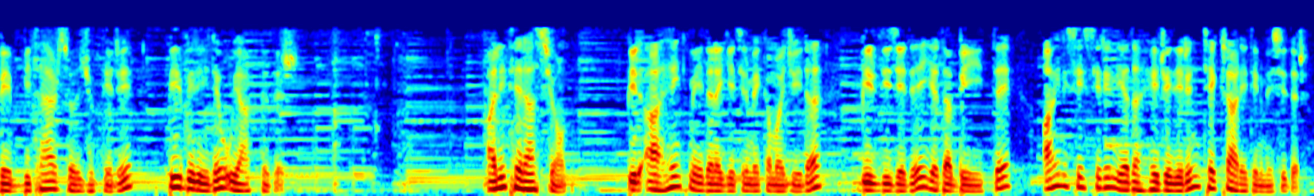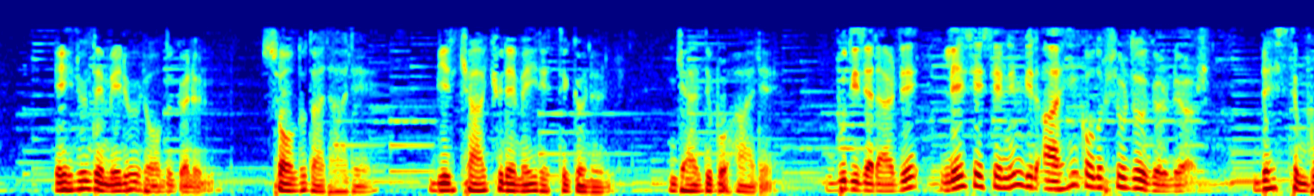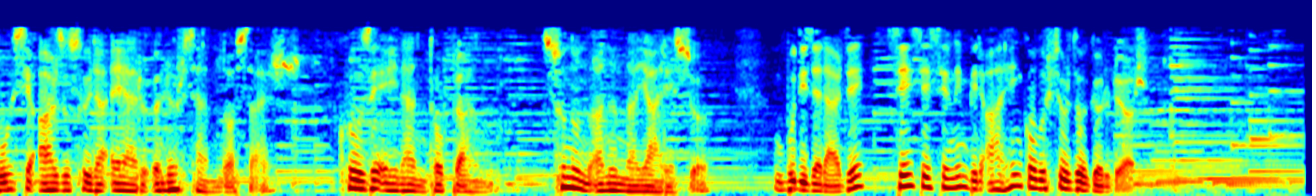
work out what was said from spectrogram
ve biter sözcükleri birbiriyle uyaklıdır. Aliterasyon, bir ahenk meydana getirmek amacıyla bir dizede ya da beyitte aynı seslerin ya da hecelerin tekrar edilmesidir. Eylül'de melul oldu gönül, soldu da lale, bir kâküle meyletti gönül, geldi bu hale. Bu dizelerde L seslerinin bir ahenk oluşturduğu görülüyor. Destim busi arzusuyla eğer ölürsem dostlar, kuze eğlen toprağım, sunun anınla yâresu. Bu dizelerde S seslerinin bir ahenk oluşturduğu görülüyor.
